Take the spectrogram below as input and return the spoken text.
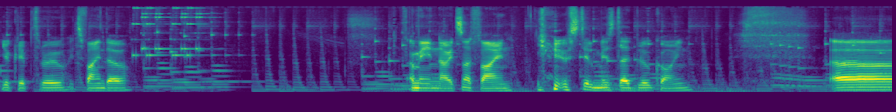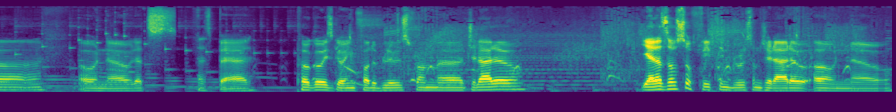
you clipped through. It's fine though. I mean, no, it's not fine. you still missed that blue coin. Uh... Oh no, that's that's bad. Pogo is going for the blues from uh, Gelato. Yeah, there's also 15 blues from Gelato. Oh no.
